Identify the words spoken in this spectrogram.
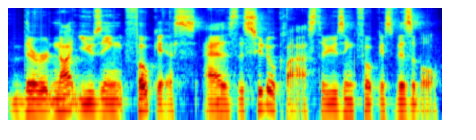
they're not using focus as the pseudo class, they're using focus visible.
